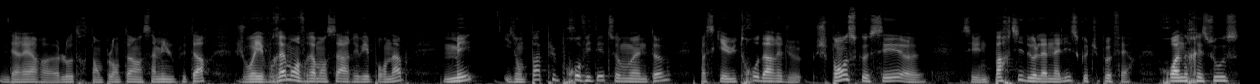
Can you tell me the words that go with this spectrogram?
derrière euh, l'autre t'en un 5 minutes plus tard. Je voyais vraiment, vraiment ça arriver pour Naples, mais ils n'ont pas pu profiter de ce momentum parce qu'il y a eu trop d'arrêts de jeu. Je pense que c'est euh, c'est une partie de l'analyse que tu peux faire. Juan Jesus,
